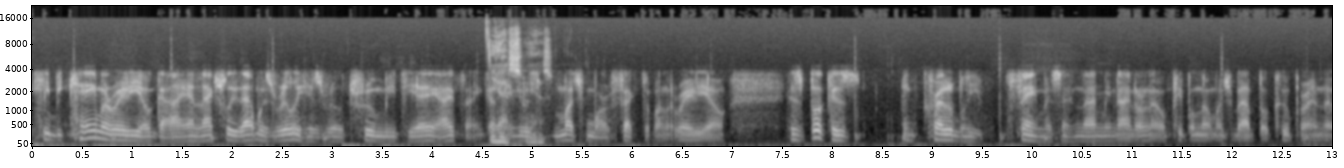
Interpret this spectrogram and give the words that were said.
he became a radio guy, and actually that was really his real true métier. I think. I Yes, think he was yes. much more effective on the radio. His book is incredibly famous, and I mean I don't know people know much about Bill Cooper and the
